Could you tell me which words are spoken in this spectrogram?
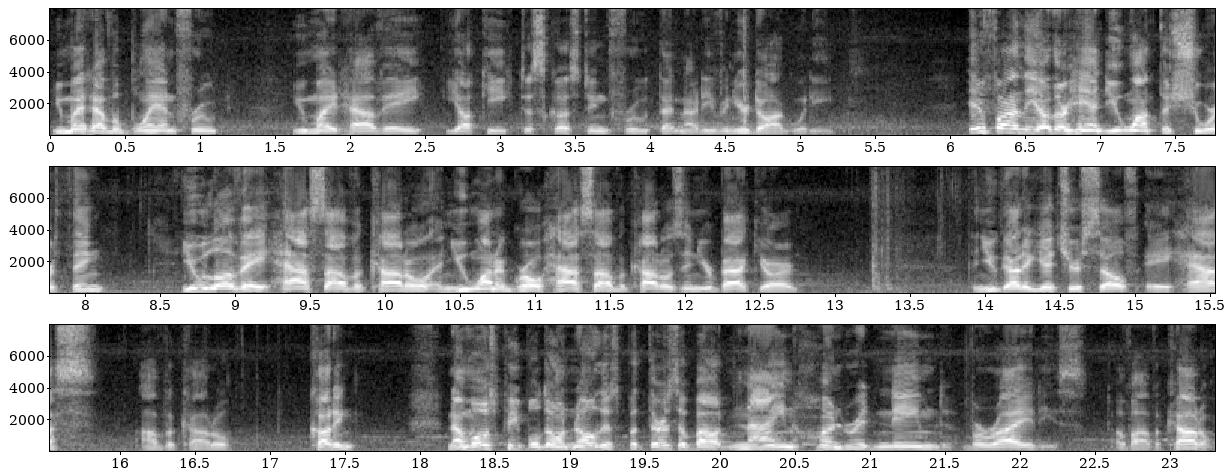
you might have a bland fruit, you might have a yucky, disgusting fruit that not even your dog would eat. If on the other hand you want the sure thing, you love a Hass avocado and you want to grow Hass avocados in your backyard, then you got to get yourself a Hass avocado cutting. Now most people don't know this, but there's about 900 named varieties of avocado.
